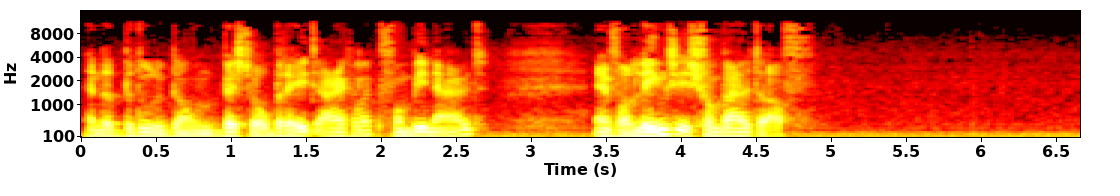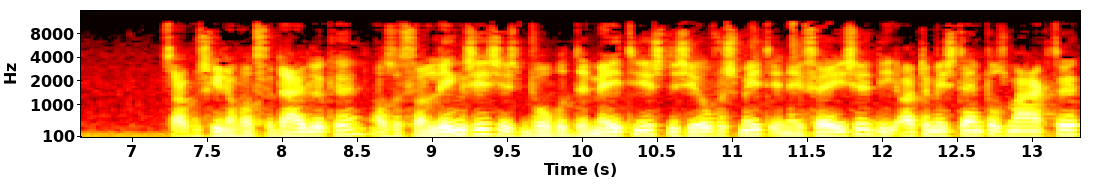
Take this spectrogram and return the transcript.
En dat bedoel ik dan best wel breed eigenlijk, van binnenuit. En van links is van buitenaf. Zou ik misschien nog wat verduidelijken? Als het van links is, is bijvoorbeeld Demetrius, de zilversmid in Efeze, die Artemis-tempels maakte.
